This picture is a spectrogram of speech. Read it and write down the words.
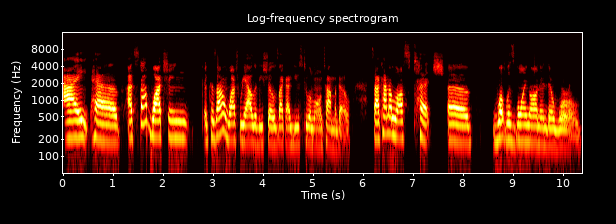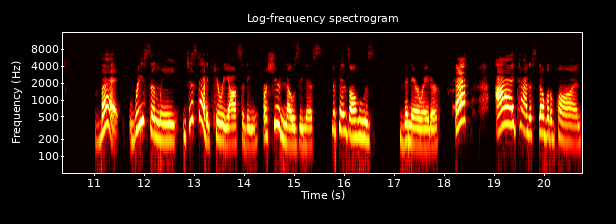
I have, I stopped watching because I don't watch reality shows like I used to a long time ago. So, I kind of lost touch of what was going on in their world. But recently, just out of curiosity or sheer nosiness, depends on who's the narrator, I kind of stumbled upon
